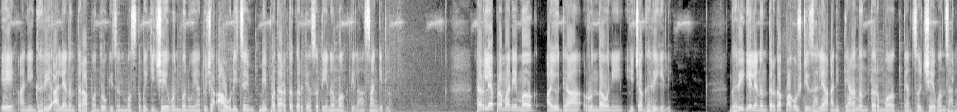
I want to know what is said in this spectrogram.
ये आणि घरी आल्यानंतर आपण दोघीजण मस्तपैकी जेवण बनवूया. तुझ्या आवडीचे मी पदार्थ करते असं तिनं मग तिला सांगितलं. ठरल्याप्रमाणे मग अयोध्या वृंदावनी हिच्या घरी गेली. घरी गेल्यानंतर गप्पा गोष्टी झाल्या आणि त्यानंतर मग त्यांचं जेवण झालं.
